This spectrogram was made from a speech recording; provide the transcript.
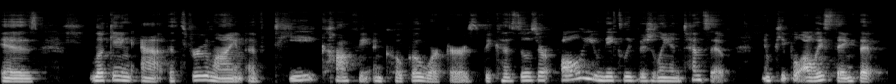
is looking at the through line of tea, coffee, and cocoa workers because those are all uniquely visually intensive. And people always think that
